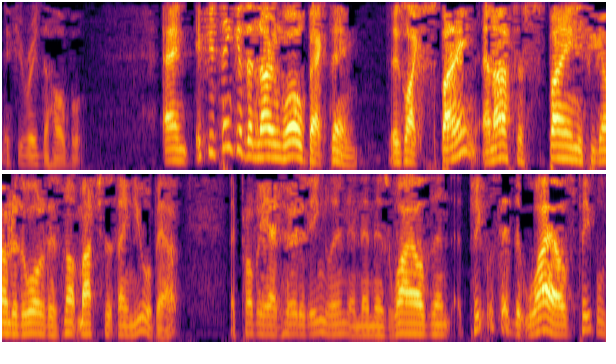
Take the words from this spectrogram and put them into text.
if you read the whole book. And if you think of the known world back then, there's like Spain, and after Spain, if you go into the water, there's not much that they knew about. They probably had heard of England, and then there's Wales, and people said that Wales, people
